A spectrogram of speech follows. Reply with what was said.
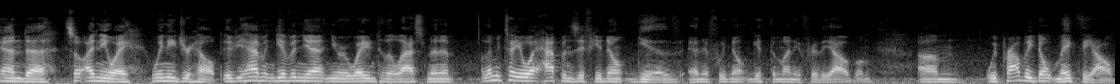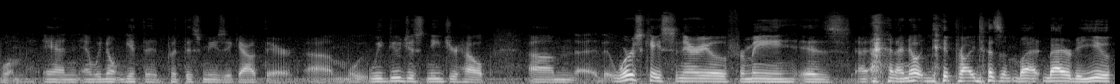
And uh, so, anyway, we need your help. If you haven't given yet and you were waiting to the last minute, let me tell you what happens if you don't give and if we don't get the money for the album. Um, we probably don't make the album and, and we don't get to put this music out there. Um, we, we, do just need your help. Um, the worst case scenario for me is, and I know it, it probably doesn't matter to you,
